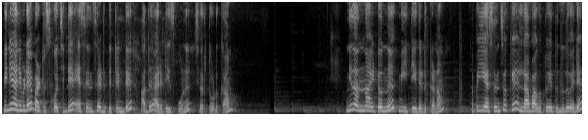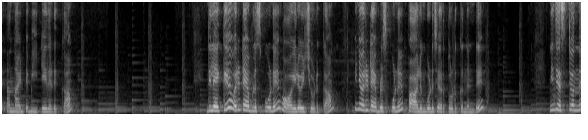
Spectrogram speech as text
പിന്നെ ഞാനിവിടെ ബട്ടർ സ്കോച്ചിന്റെ എസെൻസ് എടുത്തിട്ടുണ്ട്. അത് അര ടീസ്പൂണ് ചേർത്ത് കൊടുക്കാം. ഇനി നന്നായിട്ടൊന്ന് ബീറ്റ് ചെയ്തെടുക്കണം. അപ്പോൾ ഈ എസൻസ് ഒക്കെ എല്ലാ ഭാഗത്തും എത്തുന്നത് വരെ നന്നായിട്ട് ബീറ്റ് ചെയ്തെടുക്കാം. ഇതിലേക്ക് ഒരു ടേബിൾ സ്പൂണ് ഓയിൽ ഒഴിച്ചു കൊടുക്കാം. പിന്നെ ഒരു ടേബിൾ സ്പൂണ് പാലും കൂടി ചേർത്ത് കൊടുക്കുന്നുണ്ട്. ഇനി ജസ്റ്റ് ഒന്ന്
